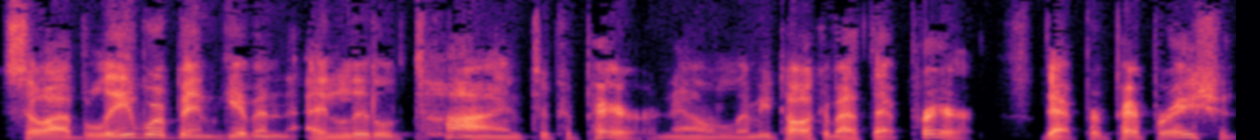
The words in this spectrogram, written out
So I believe we've been given a little time to prepare. Now, let me talk about that prayer, that preparation.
